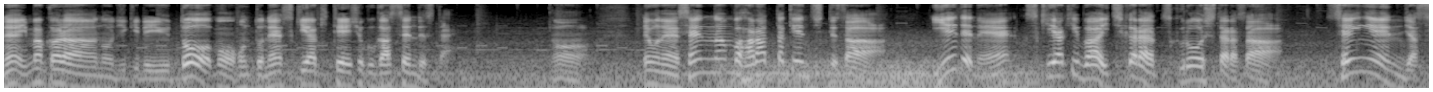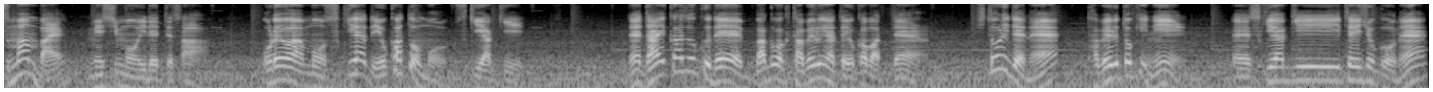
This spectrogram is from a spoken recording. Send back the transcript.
ね今からの時期で言うともうほんとねすき焼き定食合戦ですねうん。でもね千何歩払ったけんちってさ家でねすき焼き場一から作ろうしたらさ1000円じゃ済まんばい？飯も入れてさ。俺はもうすき家でよかと思うすき焼き。ね大家族でバクバク食べるんやったらよかばってん。一人でね食べる時に、えー、すき焼き定食をね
